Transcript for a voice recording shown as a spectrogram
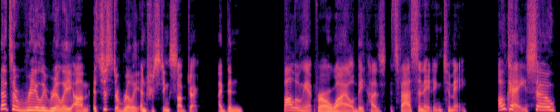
That's a really, really, um, it's just a really interesting subject. I've been following it for a while because it's fascinating to me. Okay. So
